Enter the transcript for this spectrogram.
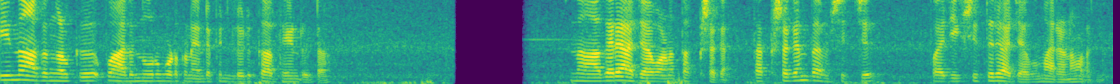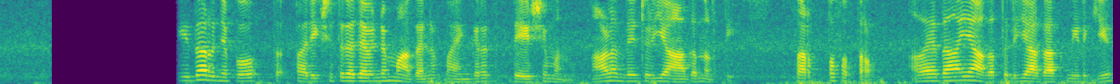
ഈ നാഗങ്ങൾക്ക് പാലന്നൂറും കൊടുക്കണതിന്റെ പിന്നിലൊരു കഥയുണ്ട് കേട്ടോ നാഗരാജാവാണ് തക്ഷകൻ. തക്ഷകൻ ദംശിച്ച് പരീക്ഷിത്ത് രാജാവ് മരണമടഞ്ഞു. ഇതറിഞ്ഞപ്പോൾ പരീക്ഷിത്ത് രാജാവിന്റെ മകന് ഭയങ്കര ദേഷ്യം വന്നു. ആൾ എന്തെങ്കിലും ഒരു യാഗം നടത്തി. സർപ്പസത്രം. അതായത് ആ യാഗത്തിൽ യാഗാഗ്നിയിലേക്ക്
